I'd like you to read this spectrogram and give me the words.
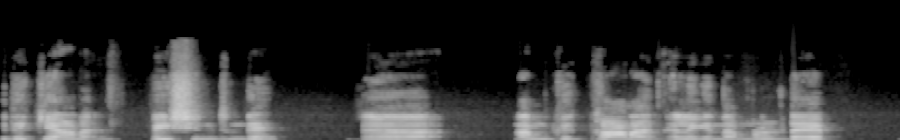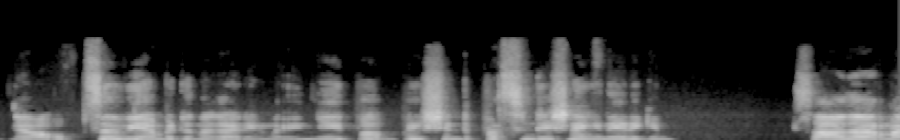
ഇതൊക്കെയാണ് പേഷ്യന്റിന്റെ നമുക്ക് കാണാൻ അല്ലെങ്കിൽ നമ്മളുടെ ഒബ്സർവ് ചെയ്യാൻ പറ്റുന്ന കാര്യങ്ങൾ. ഇനിയിപ്പോൾ പേഷ്യന്റ് പ്രസന്റേഷൻ എങ്ങനെയായിരിക്കും? സാധാരണ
